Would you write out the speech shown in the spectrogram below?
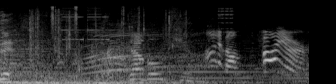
this. Double kill. I'm on fire!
